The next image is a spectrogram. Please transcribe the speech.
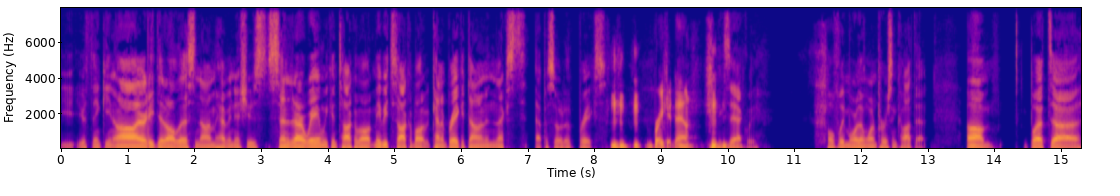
you're thinking, oh, I already did all this and now I'm having issues, send it our way and we can talk about, maybe talk about, kind of break it down in the next episode of brakes. Break it down. exactly. Hopefully more than one person caught that. Um, but, uh,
